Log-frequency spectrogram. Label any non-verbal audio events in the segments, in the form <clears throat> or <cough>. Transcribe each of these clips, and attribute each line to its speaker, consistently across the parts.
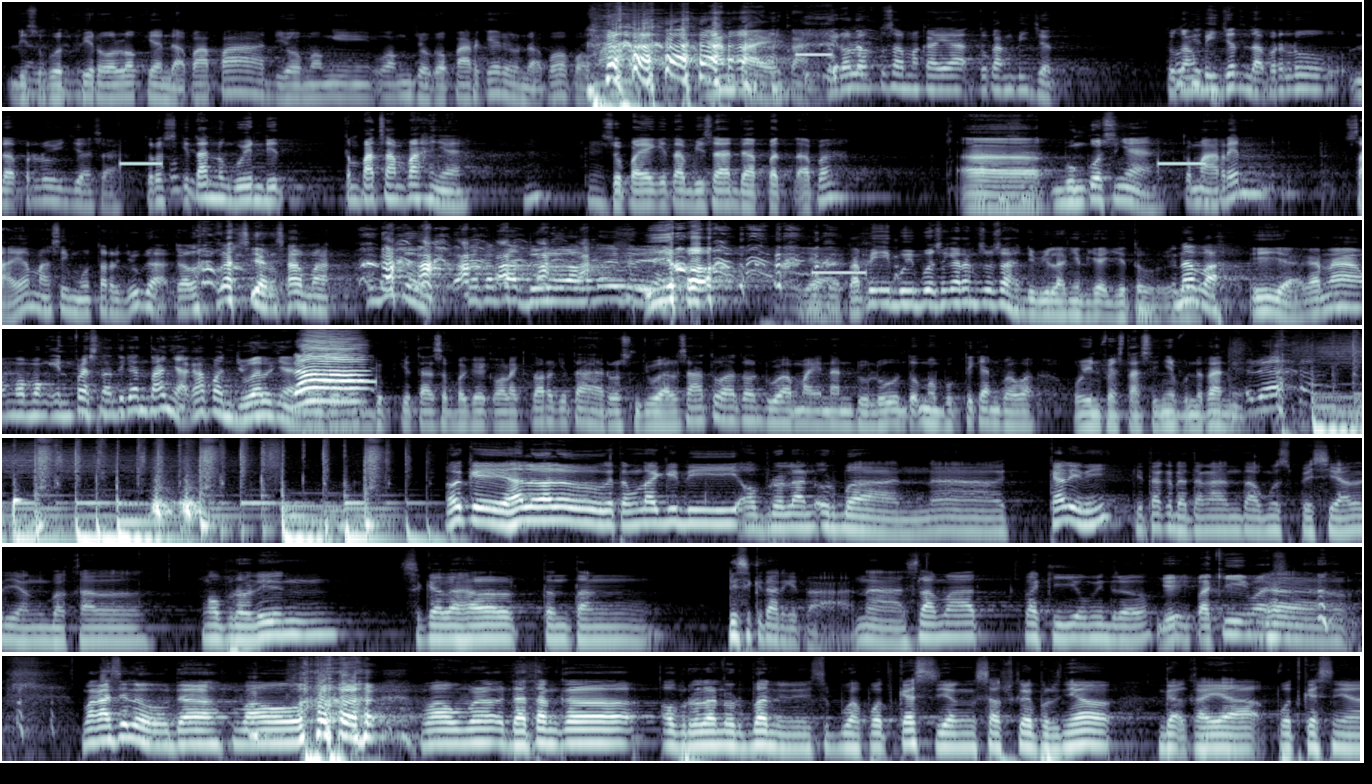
Speaker 1: disebut virolog ya enggak apa-apa, diomongi wong Joko parkir ya enggak apa-apa. <laughs> Nyantai kan. Virolog tuh sama kayak tukang pijat. Tukang pijat enggak perlu enggak perlu ijazah. Terus kita nungguin di tempat sampahnya.
Speaker 2: Oke.
Speaker 1: Supaya kita bisa dapat apa? eh, bungkusnya. Kemarin saya masih muter juga ke lokasi yang sama.
Speaker 2: Oh gitu, ke tempat dulu waktu itu ya.
Speaker 1: Iya. ya, tapi ibu-ibu sekarang susah dibilangin kayak gitu.
Speaker 2: Kenapa?
Speaker 1: Iya, karena ngomong invest nanti kan tanya kapan jualnya.
Speaker 2: Nah.
Speaker 1: Hidup kita sebagai kolektor kita harus jual satu atau dua mainan dulu untuk membuktikan bahwa oh investasinya beneran ya.
Speaker 2: Oke, halo halo, ketemu lagi di obrolan urban. Nah, kali ini kita kedatangan tamu spesial yang bakal ngobrolin segala hal tentang di sekitar kita. Nah, selamat pagi Om Indro.
Speaker 1: Oke, pagi Mas.
Speaker 2: Nah, makasih loh udah mau <laughs> mau datang ke obrolan urban ini sebuah podcast yang subscribernya nggak kayak podcastnya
